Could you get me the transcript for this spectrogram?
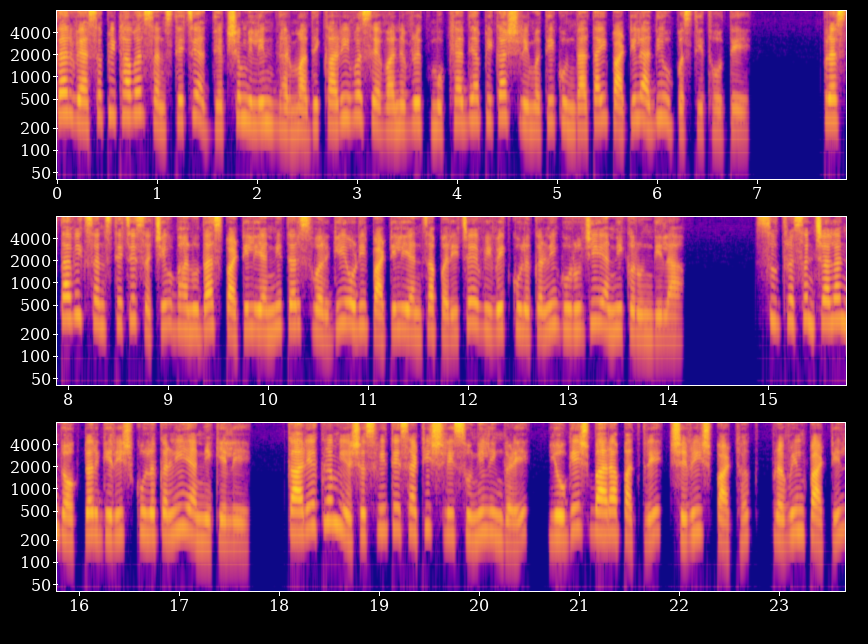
तर व्यासपीठावर संस्थेचे अध्यक्ष मिलिंद धर्माधिकारी व सेवानिवृत्त मुख्याध्यापिका श्रीमती कुंदाताई पाटील आदी उपस्थित होते. प्रस्ताविक संस्थेचे सचिव भानुदास पाटील यांनी तर स्वर्गीय ओडी पाटील यांचा परिचय विवेक कुलकर्णी गुरुजी यांनी करून दिला. सूत्रसंचालन डॉक्टर गिरीश कुलकर्णी यांनी केले. कार्यक्रम यशस्वीतेसाठी श्री सुनील इंगळे योगेश बारापात्रे शिरीष पाठक प्रवीण पाटील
